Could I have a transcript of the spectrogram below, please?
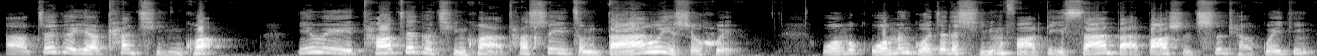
啊，这个要看情况，因为他这个情况，它是一种单位受贿。我们我们国家的刑法第三百八十七条规定，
